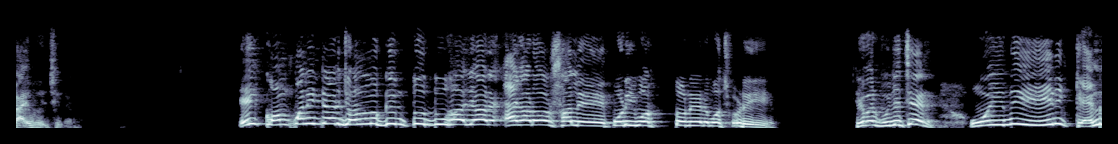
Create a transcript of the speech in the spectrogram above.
গায়েব হয়েছিলেন। এই কোম্পানিটার জন্ম কিন্তু দু হাজার এগারো সালে পরিবর্তনের বছরে। এবার বুঝেছেন, ওই দিন কেন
